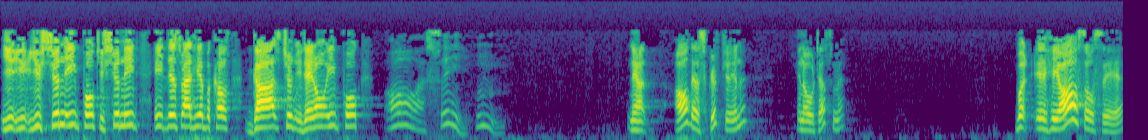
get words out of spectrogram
You, you, you shouldn't eat pork. You shouldn't eat, eat this right here because God's children, they don't eat pork. Oh, I see. Hmm. Now, all that scripture in it, in the Old Testament. But he also said,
